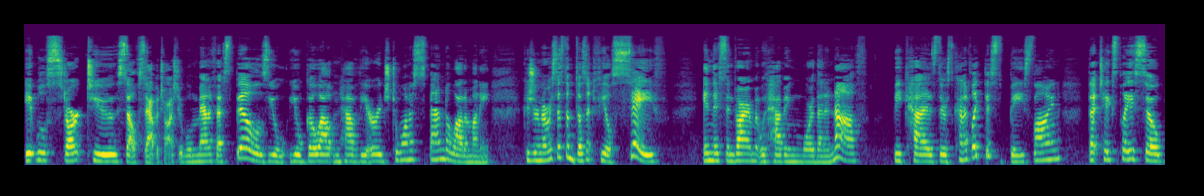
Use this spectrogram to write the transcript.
it will start to self-sabotage. It will manifest bills. You'll you'll go out and have the urge to want to spend a lot of money because your nervous system doesn't feel safe in this environment with having more than enough because there's kind of like this baseline that takes place. So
